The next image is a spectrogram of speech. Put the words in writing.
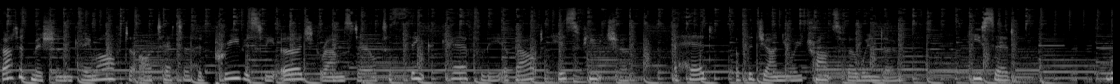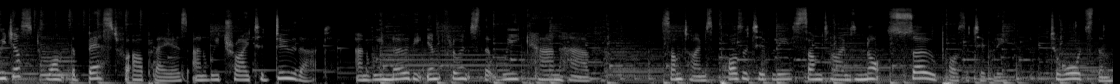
That admission came after Arteta had previously urged Ramsdale to think carefully about his future ahead of the January transfer window. He said, We just want the best for our players and we try to do that, and we know the influence that we can have, sometimes positively, sometimes not so positively, towards them.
